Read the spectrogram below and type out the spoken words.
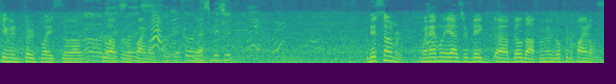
came in third place, so I'll Oh, go out nice, for the nice. finals. Okay, cool. Yeah. Nice to meet you. This summer, when Emily has her big uh, build off, I'm going to go for the finals.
